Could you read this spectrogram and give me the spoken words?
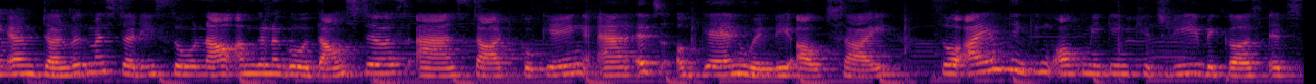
Am done with my studies so now I'm gonna go downstairs and start cooking and it's again windy outside so I am thinking of making khichdi because it's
